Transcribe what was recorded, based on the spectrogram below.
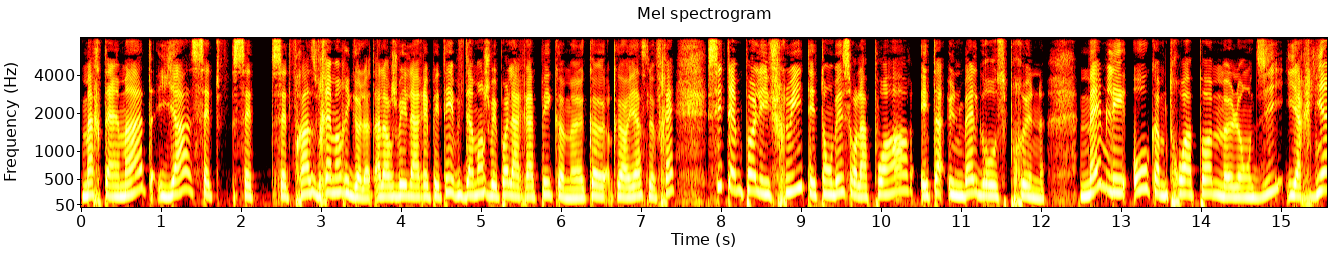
Martin Matt, il y a cette, cette cette phrase vraiment rigolote. Alors je vais la répéter. Évidemment, je vais pas la rapper comme euh, Corias le ferait. Si t'aimes pas les fruits, t'es tombé sur la poire et t'as une belle grosse prune. Même les hauts comme trois pommes me l'ont dit. Il y a rien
